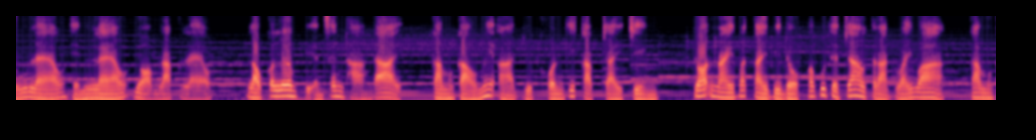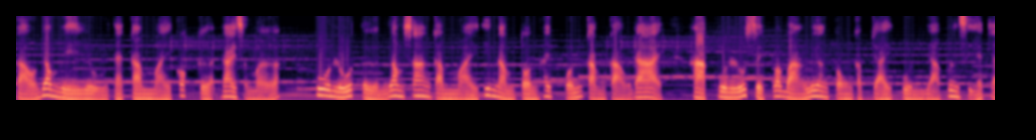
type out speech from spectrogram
รู้แล้วเห็นแล้วยอมรับแล้ว เราก็เริ่มเปลี่ยนเส้นทางได้ กรรมเก่าไม่อาจหยุดคนที่กลับใจจริง เพราะในพระไตรปิฎกพระพุทธเจ้าตรัสไว้ว่า กรรมเก่าย่อมมีอยู่ แต่กรรมใหม่ก็เกิดได้เสมอ ผู้รู้ตื่นย่อมสร้างกรรมใหม่ที่นำตนให้พ้นกรรมเก่าได้ หากคุณรู้สึกว่าบางเรื่องตรงกับใจคุณอย่าเพิ่งเสียใจ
